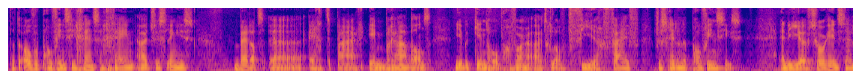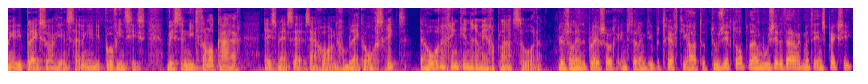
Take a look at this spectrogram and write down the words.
Dat er over provinciegrenzen geen uitwisseling is bij dat uh, echtpaar in Brabant... die hebben kinderen opgevangen uit, geloof ik, vier, vijf verschillende provincies. En die jeugdzorginstellingen, die pleegzorginstellingen in die provincies... wisten niet van elkaar, deze mensen zijn gewoon gebleken ongeschikt. Daar horen geen kinderen meer geplaatst te worden. Dus alleen de pleegzorginstelling die betreft, die houdt er toezicht op. En hoe zit het eigenlijk met de inspectie,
